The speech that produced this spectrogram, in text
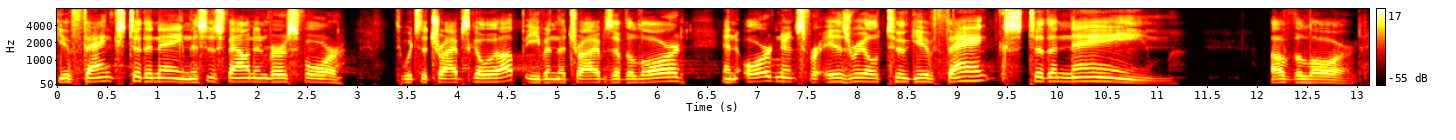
Give thanks to the name. This is found in verse 4 to which the tribes go up, even the tribes of the Lord, an ordinance for Israel to give thanks to the name of the Lord.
